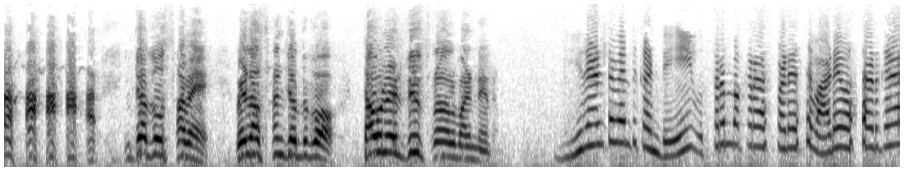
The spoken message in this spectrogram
ఇంకా చూస్తావే వెళ్ళొస్తాను చెందుకో టౌన్ తీసుకురావాలి నేను. మీరంటే ఎందుకండి? ఉత్తరం పక్క రాసి పడేస్తే వాడే వస్తాడుగా?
